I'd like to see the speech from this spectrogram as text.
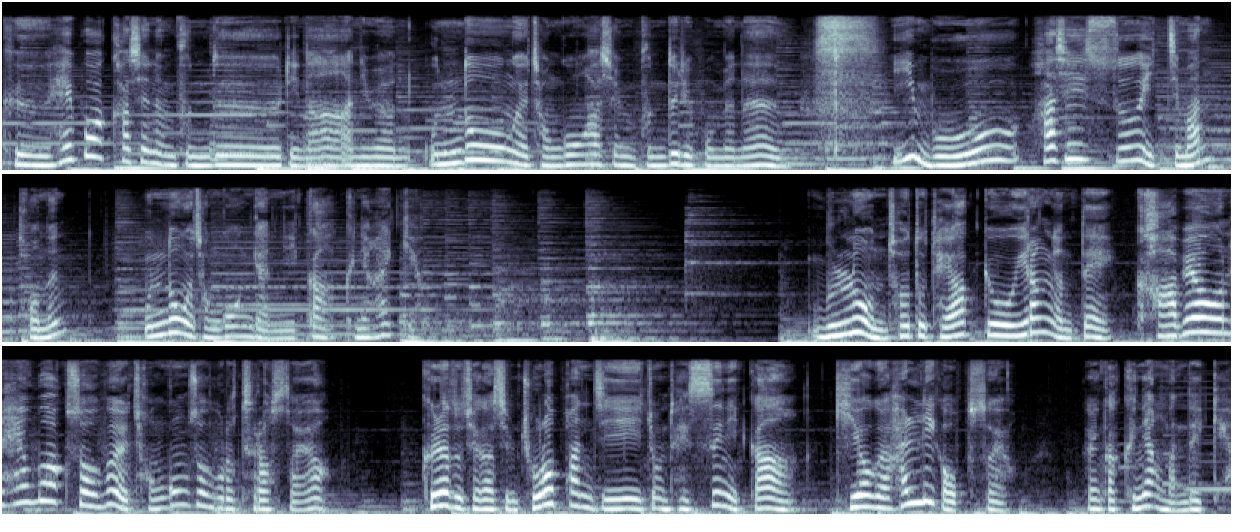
그 해부학 하시는 분들이나 아니면 운동을 전공하신 분들이 보면은 이 뭐 하실 수 있지만 저는 운동을 전공한 게 아니니까 그냥 할게요. 물론 저도 대학교 1학년 때 가벼운 해부학 수업을 전공 수업으로 들었어요. 그래도 제가 지금 졸업한 지 좀 됐으니까 기억을 할 리가 없어요. 그러니까 그냥 만들게요.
